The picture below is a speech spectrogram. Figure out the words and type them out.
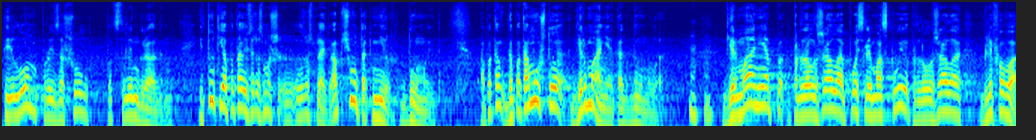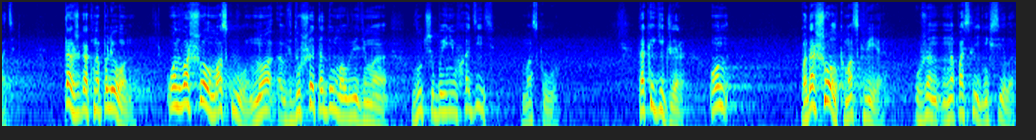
перелом произошел под Сталинградом. И тут я пытаюсь размыш- размышлять, а почему так мир думает? А потом, да потому что Германия так думала. Германия п- продолжала после Москвы продолжала блефовать. Так же, как Наполеон. Он вошел в Москву, но в душе-то думал, видимо, лучше бы и не входить в Москву. Так и Гитлер. Он подошел к Москве уже на последних силах.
